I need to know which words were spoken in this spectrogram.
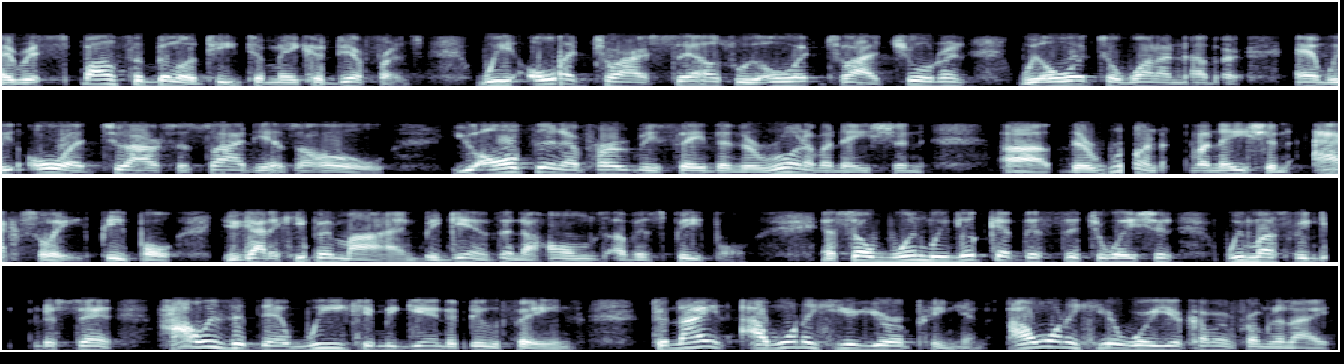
a responsibility to make a difference. We owe it to ourselves, we owe it to our children, we owe it to one another, and we owe it to our society as a whole. You often have heard me say that the ruin of a nation, uh, the ruin of a nation, actually, people, you got to keep in mind, begins in the homes of its people. And so when we look at this situation, we must begin to understand how is it that we can begin to do things. Tonight, I want to hear your opinion. I want to hear where you're coming from tonight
